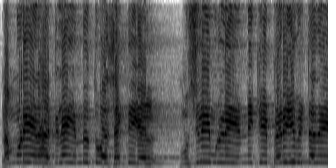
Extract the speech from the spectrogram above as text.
நம்முடைய நாட்டிலே இந்துத்துவ சக்திகள் முஸ்லீம்களுடைய எண்ணிக்கை பெருகிவிட்டது.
